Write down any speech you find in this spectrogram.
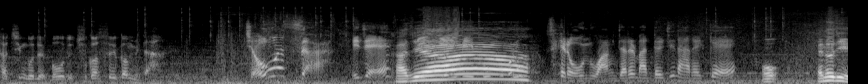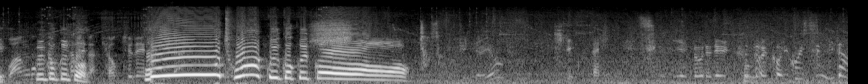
저 친구들 모두 죽었을 겁니다. 좋았어. 이제 가자. 새로운 왕자를 만들진 않을게. 어, 에너지. 왕복선 꿀꺽, 꿀꺽. 편대가 격추돼 오, 좋아. 꿀꺽, 꿀꺽. 조선 들려요? 기계군단이 승리의 노래를 흥얼거리고 있습니다.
